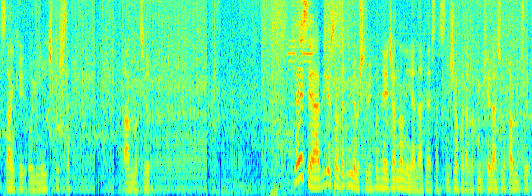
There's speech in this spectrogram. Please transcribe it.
Sanki oyun yeni çıkmış da anlatıyorum. Neyse ya biliyorsanız da bilmiyormuş gibi yapın heyecanlanın yani arkadaşlar. Sizin için o kadar bakın bir şey daha sunup anlatıyorum.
